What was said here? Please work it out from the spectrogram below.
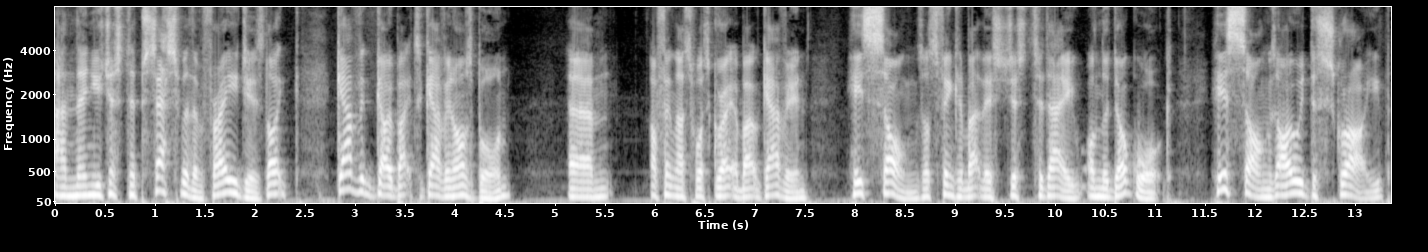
and then you're just obsessed with them for ages. Like Gavin, go back to Gavin Osborn. Um, I think that's what's great about Gavin. His songs. I was thinking about this just today on the dog walk. His songs I would describe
